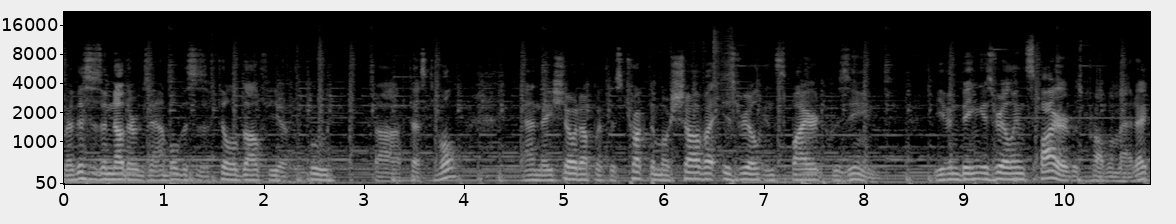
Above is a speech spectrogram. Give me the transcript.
This is another example. This is a Philadelphia food uh, festival, and they showed up with this truck, the Moshava Israel inspired cuisine. Even being Israel inspired was problematic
